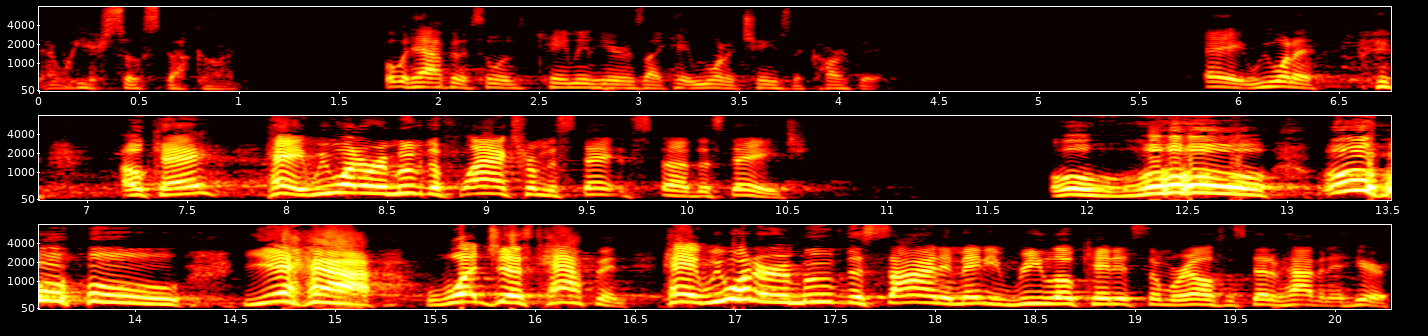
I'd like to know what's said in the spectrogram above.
that we are so stuck on. What would happen if someone came in here and was like, hey, we want to change the carpet? Hey, we want to, okay? Hey, we want to remove the flags from the, sta- uh, the stage. Oh, oh, oh, yeah, what just happened? Hey, we want to remove the sign and maybe relocate it somewhere else instead of having it here.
